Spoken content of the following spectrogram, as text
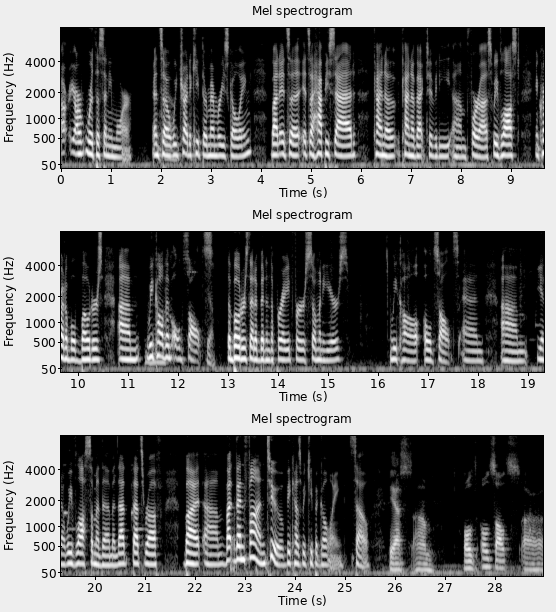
are, aren't with us anymore, and so we try to keep their memories going. But it's a it's a happy sad kind of kind of activity um, for us. We've lost incredible boaters. Um, we call them old salts. The boaters that have been in the parade for so many years we call old salts and um, you know we've lost some of them and that that's rough but um, but then fun too because we keep it going so Yes, um, old old salts. Uh,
